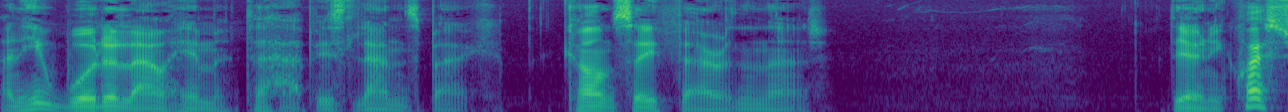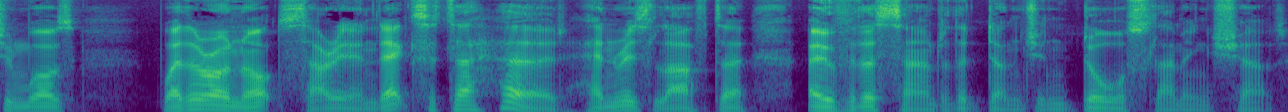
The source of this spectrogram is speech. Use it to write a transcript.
and he would allow him to have his lands back. Can't say fairer than that. The only question was whether or not Surrey and Exeter heard Henry's laughter over the sound of the dungeon door slamming shut.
